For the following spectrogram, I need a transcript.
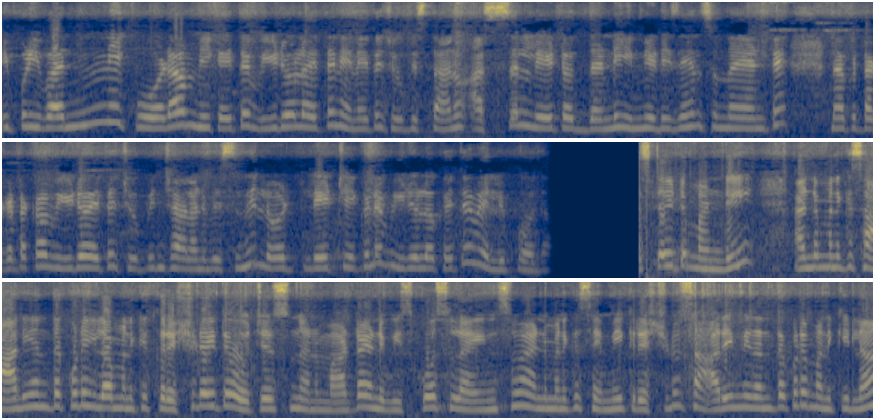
ఇప్పుడు ఇవన్నీ కూడా మీకైతే వీడియోలో అయితే నేనైతే చూపిస్తాను. అస్సలు లేట్ వద్దండి. ఇన్ని డిజైన్స్ ఉన్నాయంటే నాకు టకటక వీడియో అయితే చూపించాలనిపిస్తుంది. లో- లేట్ చేయకుండా వీడియోలోకి అయితే వెళ్ళిపోదాం. ఫస్ట్ ఐటమ్ అండి. అండ్ మనకి సారీ అంతా కూడా ఇలా మనకి క్రష్డ్ అయితే వచ్చేస్తుంది అనమాట అండ్ విస్కోస్ లైన్స్ అండ్ మనకి సెమీ క్రష్డ్ సారీ మీద అంతా కూడా మనకి ఇలా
